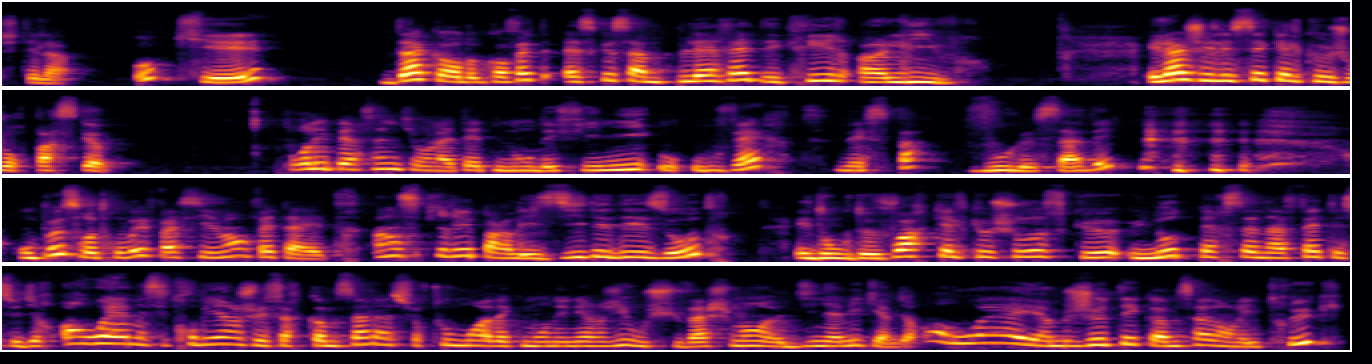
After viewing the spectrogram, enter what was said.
J'étais là, Ok, d'accord. Donc en fait, est-ce que ça me plairait d'écrire un livre? Et là, j'ai laissé quelques jours parce que pour les personnes qui ont la tête non définie ou ouverte, n'est-ce pas? Vous le savez. on peut se retrouver facilement en fait à être inspiré par les idées des autres et donc de voir quelque chose qu'une autre personne a fait et se dire oh ouais mais c'est trop bien je vais faire comme ça là surtout moi avec mon énergie où je suis vachement euh, dynamique et à me dire oh ouais et à me jeter comme ça dans les trucs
